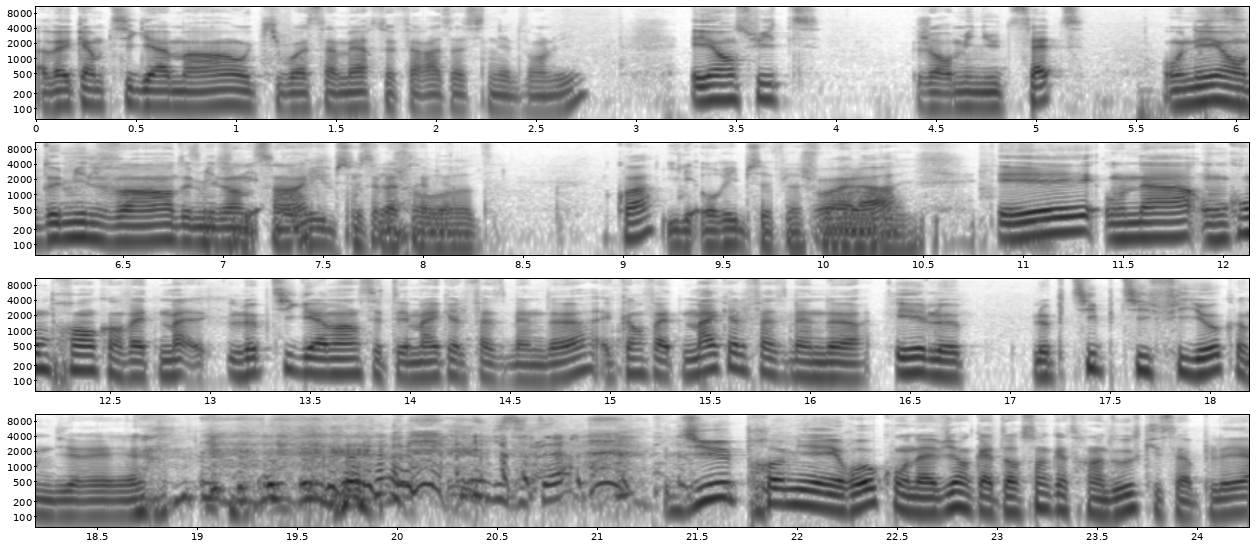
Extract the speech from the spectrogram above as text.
avec un petit gamin qui voit sa mère se faire assassiner devant lui. Et ensuite, genre minute 7, on est en 2020, C'est vrai qu'il est 2025. horrible, ce flash forward. Quoi? Il est horrible ce flash Voilà. forward. ouais. Et on, a, on comprend qu'en fait, le petit gamin, c'était Michael Fassbender. Et qu'en fait, Michael Fassbender est le, le petit petit fillot, comme dirait Les visiteurs. du premier héros qu'on a vu en 1492 qui s'appelait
